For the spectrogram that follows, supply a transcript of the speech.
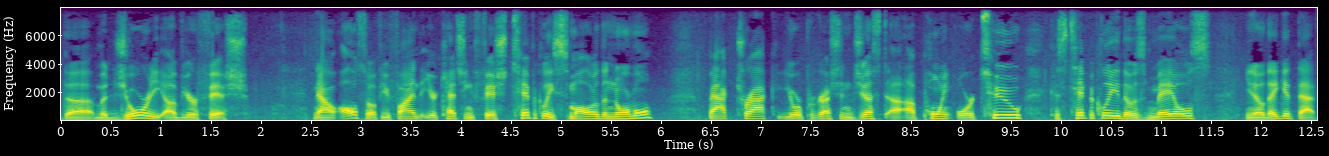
the majority of your fish. Now, also, if you find that you're catching fish typically smaller than normal, backtrack your progression just a, a point or two because typically those males, you know, they get that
